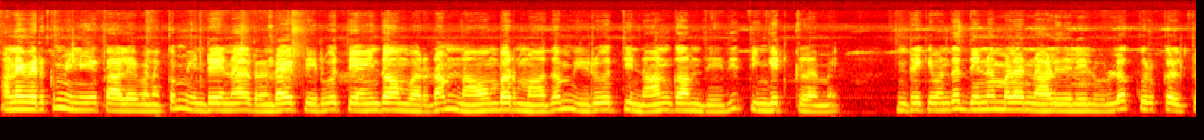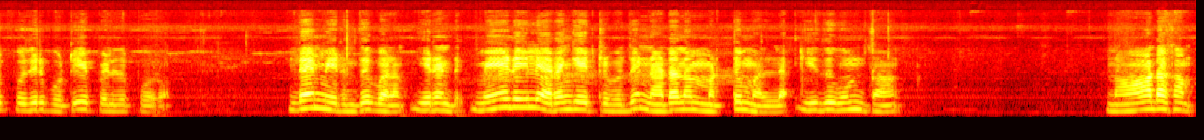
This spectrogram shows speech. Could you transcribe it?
அனைவருக்கும் இனிய காலை வணக்கம். இன்றைய நாள் ரெண்டாயிரத்தி இருபத்தி ஐந்தாம் வருடம் நவம்பர் மாதம் இருபத்தி நான்காம் தேதி திங்கட்கிழமை. இன்றைக்கு வந்து தினமலர் நாளிதழில் உள்ள குறுக்கழுத்து புதிர் போட்டி இப்போ எழுத போகிறோம் இடமிருந்து வளம் இரண்டு. மேடையில் அரங்கேற்றுவது நடனம் மட்டுமல்ல இதுவும் தான். நாடகம்.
